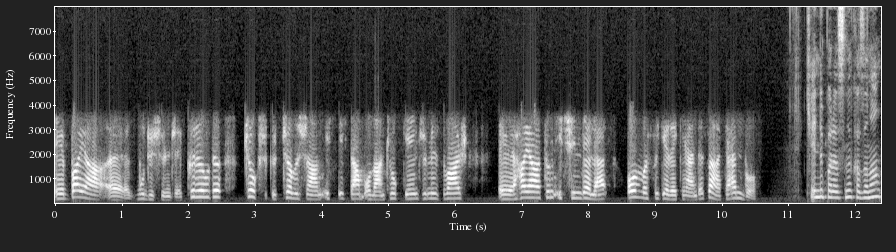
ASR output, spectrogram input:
e, bayağı e, bu düşünce kırıldı. Çok şükür çalışan, istihdam olan çok gencimiz var. E, hayatın içindeler. Olması gereken de zaten bu. Kendi parasını kazanan,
